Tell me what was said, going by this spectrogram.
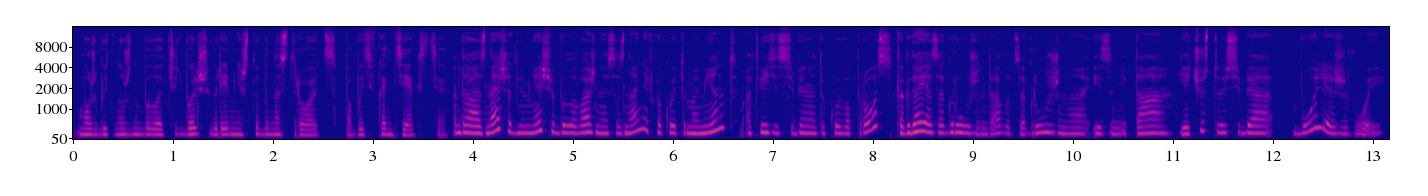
может быть, нужно было чуть больше времени, чтобы настроиться, побыть в контексте. Да, знаешь, а для меня еще было важное осознание в какой-то момент ответить себе на такой вопрос, когда я загружен, да, вот загружена и занята, я чувствую себя более живой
